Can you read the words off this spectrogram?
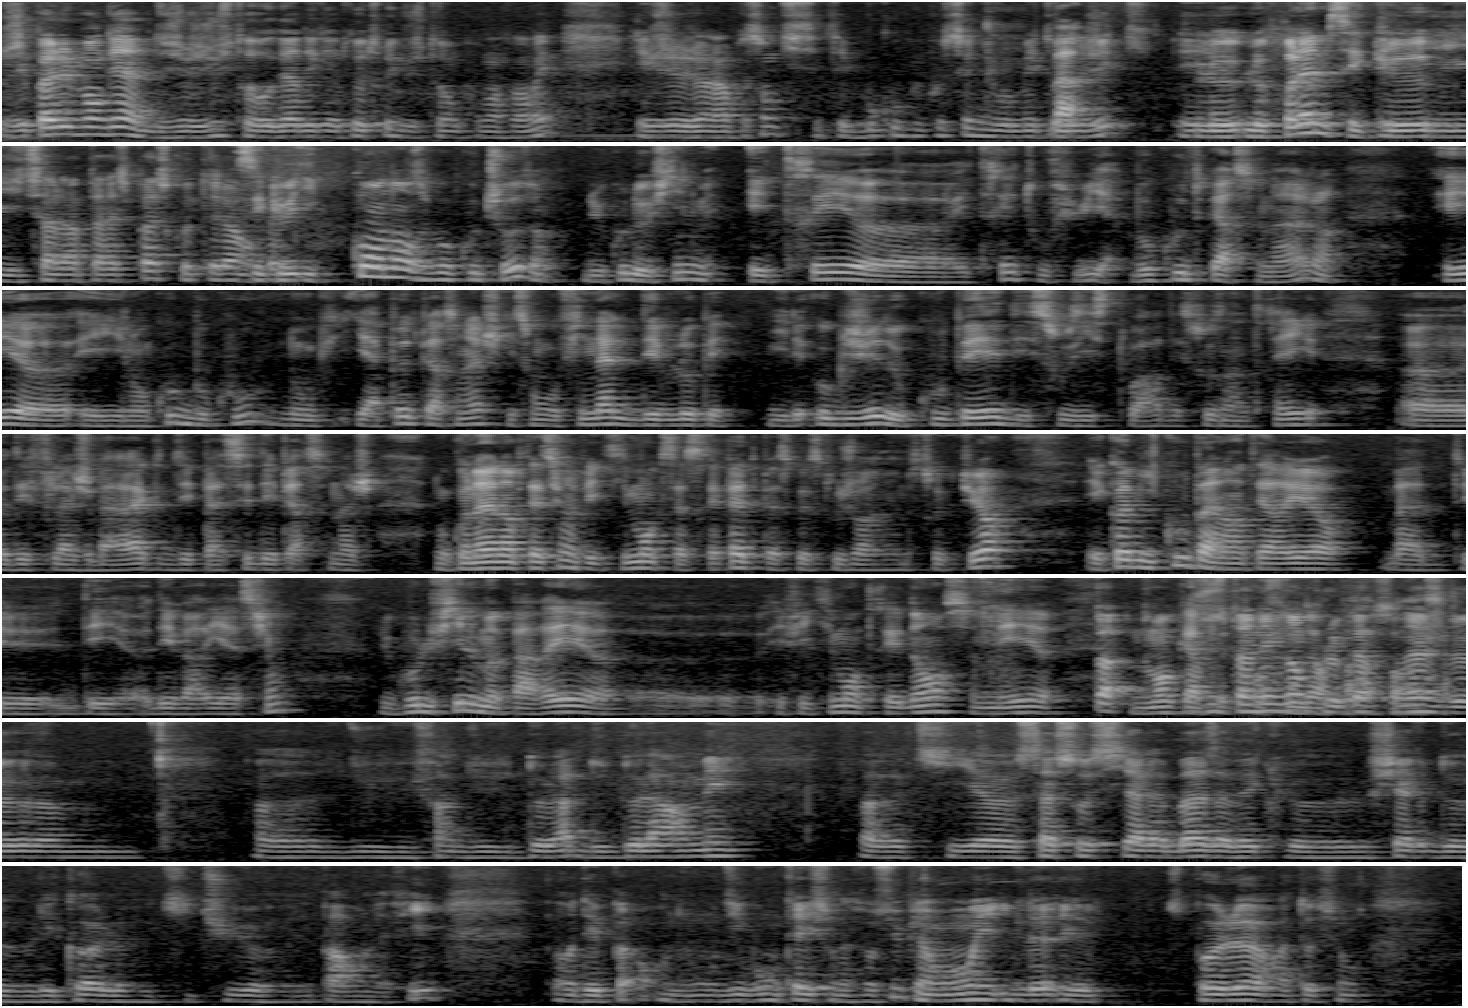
J'ai pas lu le manga, j'ai juste regardé quelques trucs justement pour m'informer. Et j'ai l'impression qu'il s'était beaucoup plus poussé au niveau mythologique. et, Bah, Le, le problème, c'est que il- ça l'intéresse pas ce côté-là. c'est qu'il condense beaucoup de choses. Du coup, le film est très, euh, est très touffu. Il y a beaucoup de personnages et, euh, et il en coupe beaucoup. Donc, il y a peu de personnages qui sont au final développés. Il est obligé de couper des sous-histoires, des sous-intrigues, euh, des flashbacks, des passés des personnages. Donc, on a l'impression effectivement que ça se répète parce que c'est toujours la même structure. Et comme il coupe à l'intérieur bah, des, des, euh, des variations, du coup, le film paraît euh, effectivement très dense, mais Pas- manque un peu Juste de un exemple, le personnage de, euh, euh, du, enfin, du, de la- de- de l'armée euh, qui euh, s'associe à la base avec le, le chef de l'école qui tue euh, les parents de la fille. Au départ, on, on dit bon, ok, ils sont associés, puis à un moment, il, il- spoiler, attention,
